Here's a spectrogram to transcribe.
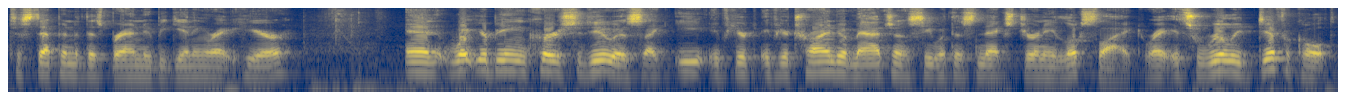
to step into this brand new beginning right here. And what you're being encouraged to do is like if you're if you're trying to imagine and see what this next journey looks like, right? It's really difficult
